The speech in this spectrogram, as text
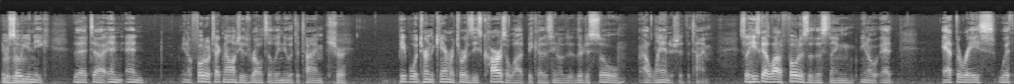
they were so Mm-hmm. unique that, uh, and and you know, photo technology was relatively new at the time. sure. People would turn the camera towards these cars a lot because you know they're, they're just so outlandish at the time. So he's got a lot of photos of this thing, you know, at at the race with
